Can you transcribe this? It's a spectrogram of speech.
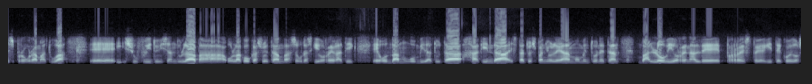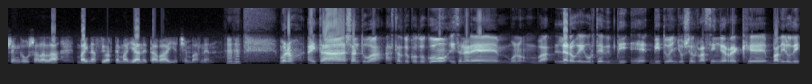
ez programatua e, sufritu izan dula, ba olako kasuetan ba segurazki horregatik egondan gonbidatuta jakinda Estatu Espainolean momentu honetan ba lobby horren alde prest egiteko edo zen gauza dela bai nazioarte mailan eta bai etxen barnen. bueno, aita santua astartuko dugu, izan ere, bueno, ba, laro gehi urte di, e, dituen Josel Ratzingerrek e, badirudi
